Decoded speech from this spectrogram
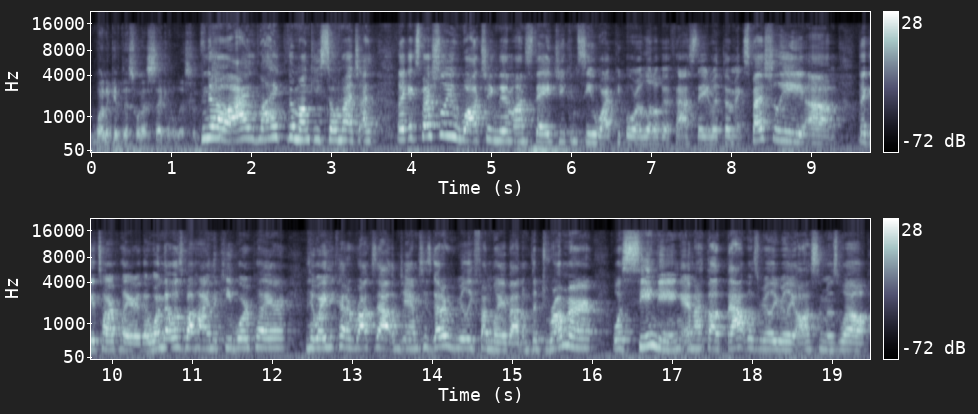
want to give this one a second listen. No, sure. I like the Monkees so much. I like, especially watching them on stage. You can see why people were a little bit fascinated with them, especially um, the guitar player, the one that was behind the keyboard player. The way he kind of rocks out and jams. He's got a really fun way about him. The drummer was singing, and I thought that was really, really awesome as well.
